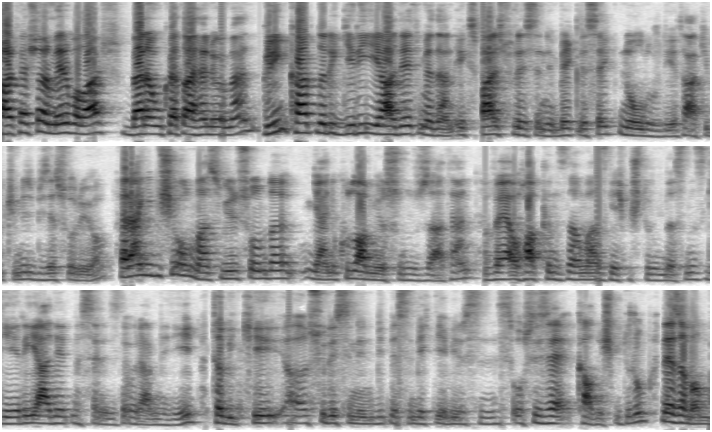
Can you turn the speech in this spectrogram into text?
Arkadaşlar merhabalar. Ben avukat Ayhan Ömen. Green Card'ları geri iade etmeden expire süresini beklesek ne olur diye takipçimiz bize soruyor. Herhangi bir şey olmaz. Gün sonunda yani kullanmıyorsunuz zaten veya o hakkınızdan vazgeçmiş durumdasınız. Geri iade etmeseniz de önemli değil. Tabii ki e, süresinin bitmesini bekleyebilirsiniz. O size kalmış bir durum. Ne zaman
